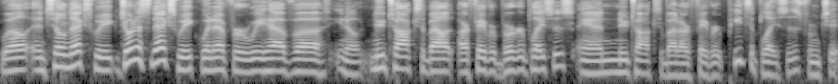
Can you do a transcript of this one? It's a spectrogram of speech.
Well, until next week, join us next week whenever we have uh, you know new talks about our favorite burger places and new talks about our favorite pizza places from ch-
